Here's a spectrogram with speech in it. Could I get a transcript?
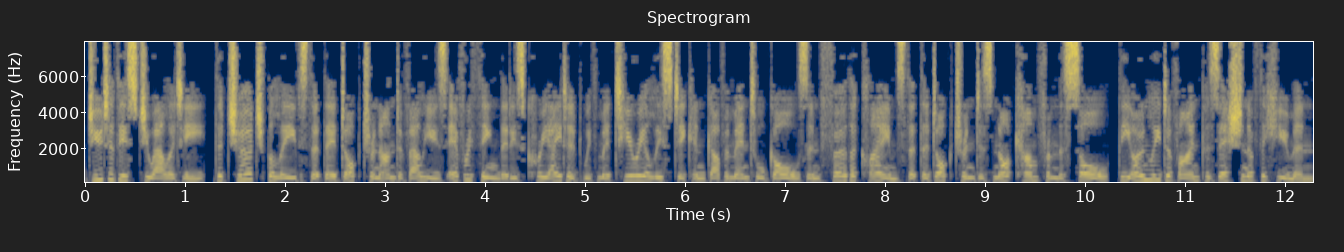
Due to this duality, the Church believes that their doctrine undervalues everything that is created with materialistic and governmental goals and further claims that the doctrine does not come from the soul, the only divine possession of the human.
